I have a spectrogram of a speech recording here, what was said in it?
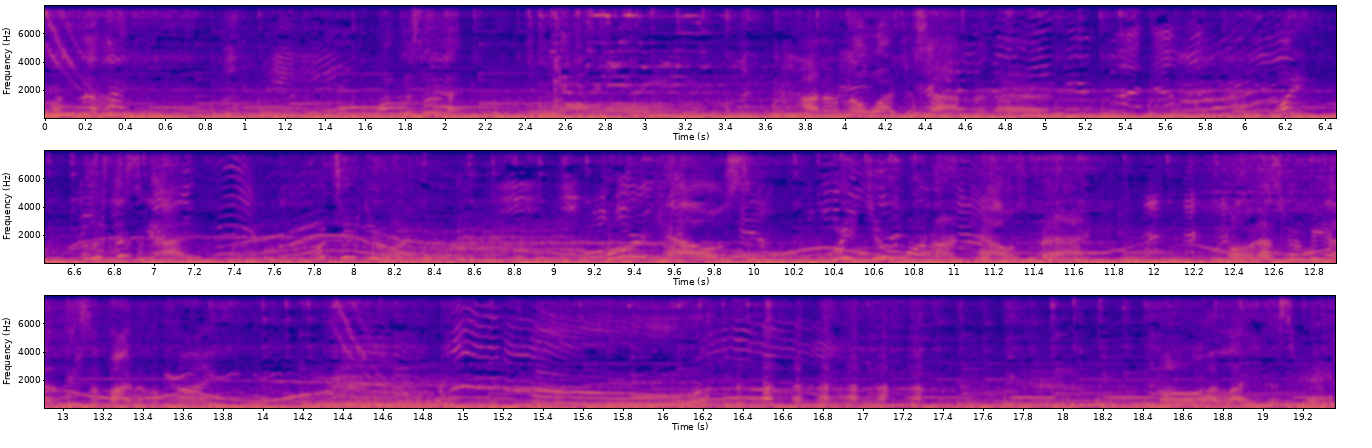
What the heck? What was that? I don't know what just happened there. Wait, who's this guy? What's he doing? Poor cows. We do want our cows back. Oh, that's gonna be at least a five of a kind. Oh, I like this game.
